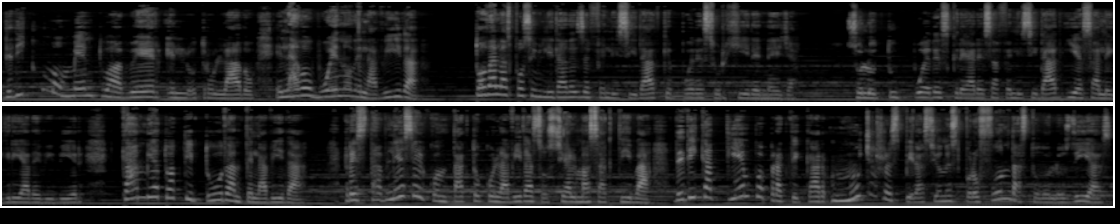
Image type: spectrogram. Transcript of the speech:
dedica un momento a ver el otro lado, el lado bueno de la vida, todas las posibilidades de felicidad que puede surgir en ella. Solo tú puedes crear esa felicidad y esa alegría de vivir. Cambia tu actitud ante la vida. Restablece el contacto con la vida social más activa. Dedica tiempo a practicar muchas respiraciones profundas todos los días.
